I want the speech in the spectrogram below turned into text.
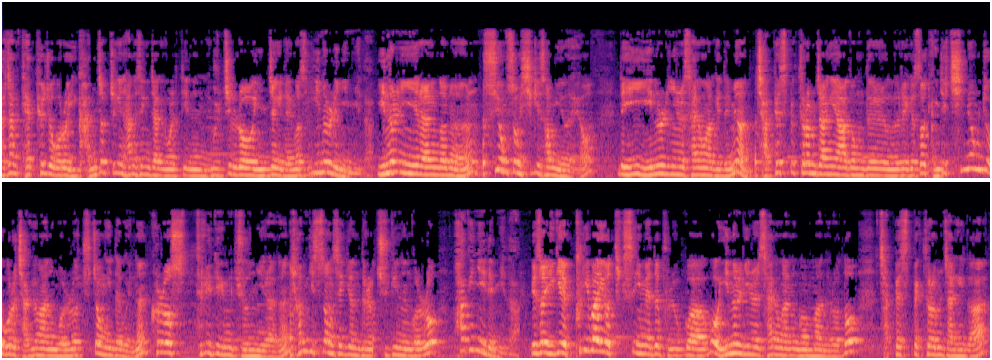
가장 대표적으로 이 간접적인 항생작용을 띠는 물질로 인정이 된 것은 이눌린입니다. 이눌린이라는 것은 수용성 식이섬유예요. 근데 이 이눌린을 사용하게 되면 자폐 스펙트럼 장애 아동들에게서 굉장히 치명적으로 작용하는 걸로 추정이 되고 있는 클로스트리디움 균이라는 혐기성 세균들을 죽이는 걸로 확인이 됩니다. 그래서 이게 프리바이오틱스임에도 불구하고 이눌린을 사용하는 것만으로도 자폐 스펙트럼 장애가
